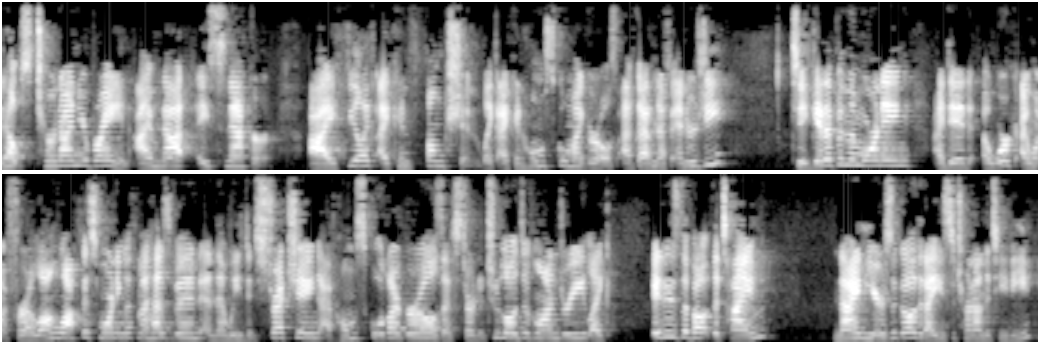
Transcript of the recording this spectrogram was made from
It helps turn on your brain. I'm not a snacker. I feel like I can function, like I can homeschool my girls. I've got enough energy to get up in the morning. I did a work, I went for a long walk this morning with my husband, and then we did stretching. I've homeschooled our girls. I've started two loads of laundry. Like, it is about the time nine years ago that I used to turn on the TV.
